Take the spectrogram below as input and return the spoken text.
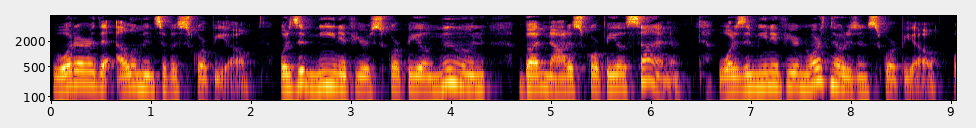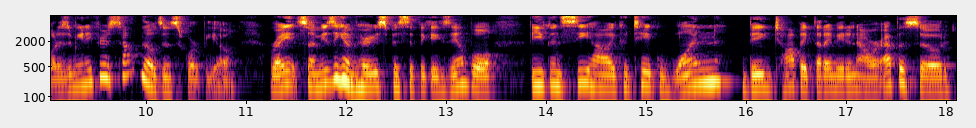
What are the elements of a Scorpio? What does it mean if you're a Scorpio moon but not a Scorpio sun? What does it mean if your North Node is in Scorpio? What does it mean if your South Node's in Scorpio? Right? So I'm using a very specific example, but you can see how I could take one big topic that I made an hour episode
